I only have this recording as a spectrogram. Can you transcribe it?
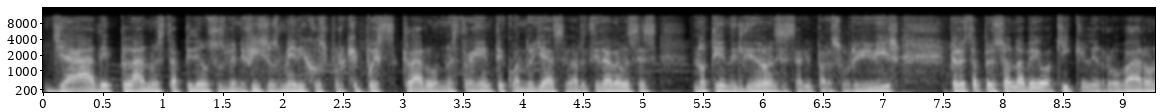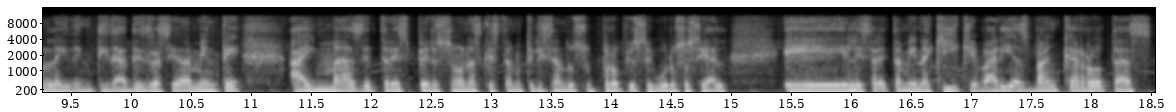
ya de plano está pidiendo sus beneficios médicos porque pues claro, nuestra gente cuando ya se va a retirar a veces no tiene el dinero necesario para sobrevivir, pero esta persona veo aquí que le robaron la identidad. Desgraciadamente hay más de tres personas que están utilizando su propio seguro social. Eh, le sale también aquí que varias bancarrotas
